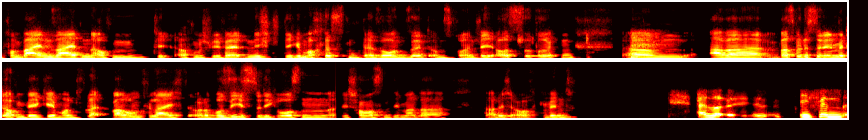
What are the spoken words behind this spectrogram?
von beiden Seiten auf dem, auf dem Spielfeld nicht die gemochtesten Personen sind, um es freundlich auszudrücken. Ähm, aber was würdest du denen mit auf den Weg geben und warum vielleicht oder wo siehst du die großen die Chancen, die man da dadurch auch gewinnt? Also äh, ich finde,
